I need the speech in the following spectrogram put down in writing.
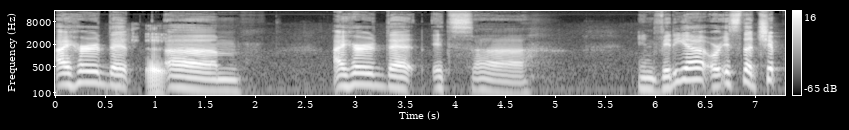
I heard that. Um, I heard that it's uh, Nvidia or it's the chip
